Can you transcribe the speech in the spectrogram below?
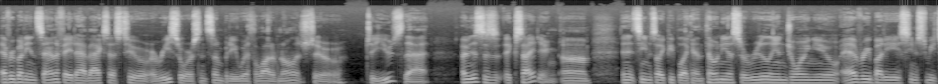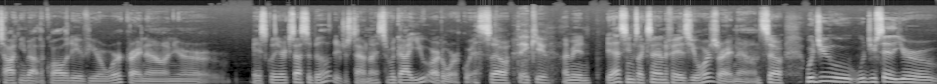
everybody in Santa Fe to have access to a resource and somebody with a lot of knowledge to to use that. I mean, this is exciting. Um, and it seems like people like Anthonius are really enjoying you. Everybody seems to be talking about the quality of your work right now and your basically your accessibility, just how nice of a guy you are to work with. So Thank you. I mean, yeah, it seems like Santa Fe is yours right now. And so, would you would you say that you're,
